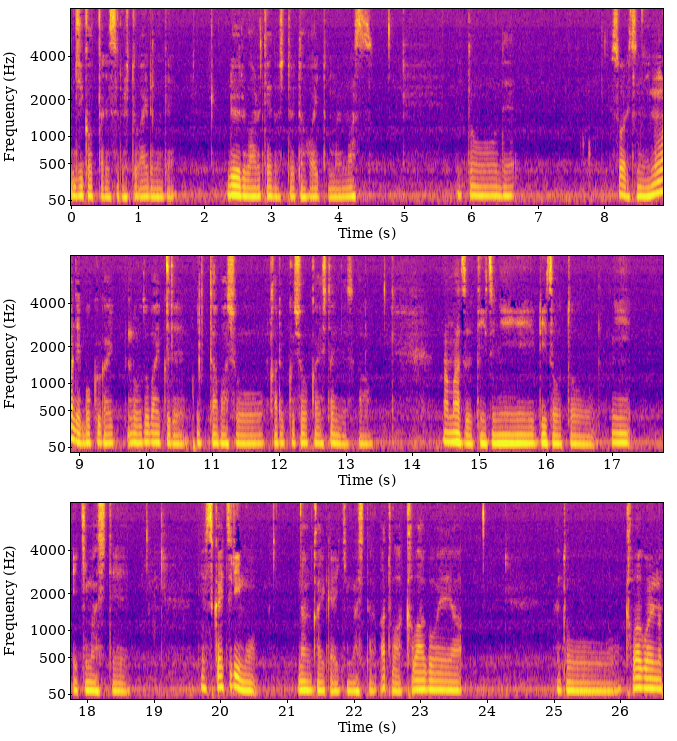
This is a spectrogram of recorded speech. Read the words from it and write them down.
事故ったりする人がいるのでルールはある程度知っておいた方がいいと思います。えっとでそうですね。今まで僕がロードバイクで行った場所を軽く紹介したいんですが、まあ、まずディズニーリゾートに行きましてでスカイツリーも何回か行きました。あとは川越やと川越の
